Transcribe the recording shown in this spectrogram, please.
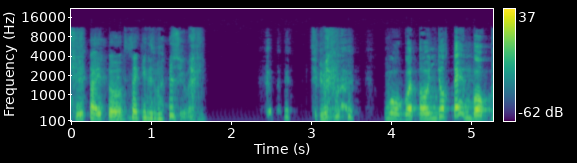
Cerita itu Itu sakit banget. sih Bang. Mau gua tonjok tembok.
